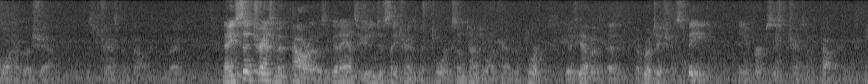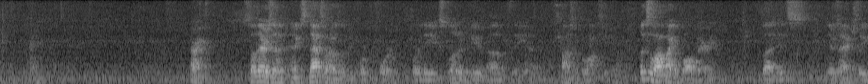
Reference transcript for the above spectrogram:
point of the shaft, is to transmit power, right? Now, you said transmit power, that was a good answer, you didn't just say transmit torque. Sometimes you want to transmit torque, but if you have a, a, a rotational speed, then your purpose is to transmit power. Okay? All right, so there's a, an that's what I was looking for before, for the exploded view of the uh, constant velocity. Looks a lot like a ball bearing, but it's, there's actually,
